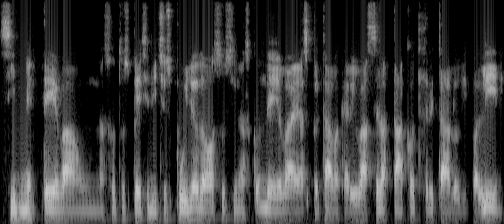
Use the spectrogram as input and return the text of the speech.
si metteva una sottospecie di cespuglio addosso, si nascondeva e aspettava che arrivasse l'attacco a tritarlo di pallini.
